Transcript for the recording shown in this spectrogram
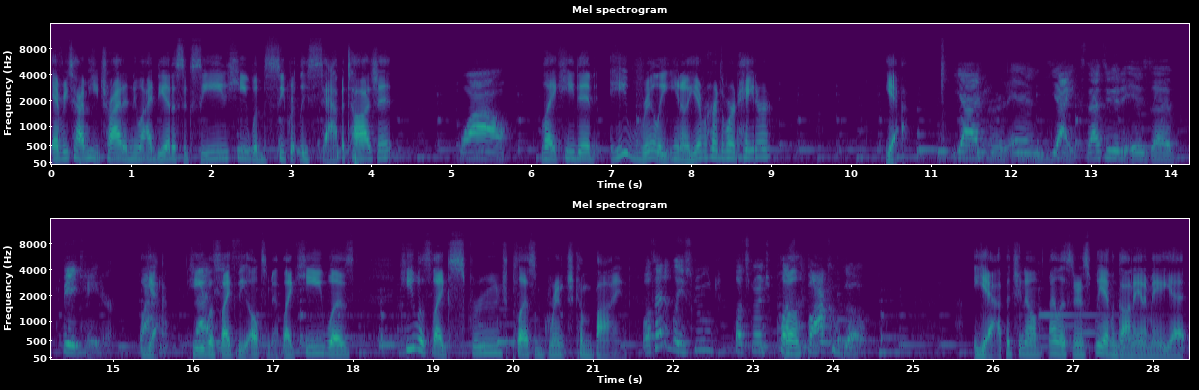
Every time he tried a new idea to succeed, he would secretly sabotage it. Wow. Like he did he really, you know, you ever heard the word hater? Yeah. Yeah, I heard. And yikes, that dude is a big hater. Wow. Yeah. He That was like the ultimate. Like he was he was like Scrooge plus Grinch combined. Well, technically, Scrooge plus Grinch plus Bakugo. Yeah, but you know, my listeners, we haven't gone anime yet.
